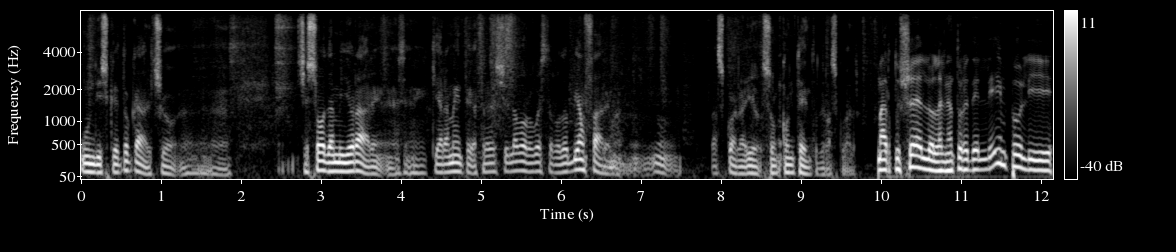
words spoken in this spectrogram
un discreto calcio. Eh, c'è solo da migliorare, eh, chiaramente attraverso il lavoro questo lo dobbiamo fare, ma non, la squadra, io sono contento della squadra. Martuscello, l'allenatore dell'Empoli,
